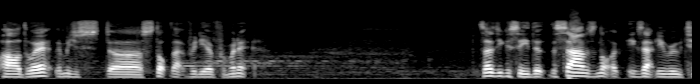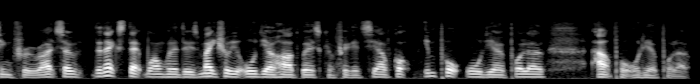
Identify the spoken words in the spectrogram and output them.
hardware. Let me just uh, stop that video for a minute. So as you can see, the, the sound's not exactly routing through, right? So the next step, what I'm going to do is make sure your audio hardware is configured. See, I've got input audio Apollo, output audio Apollo.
